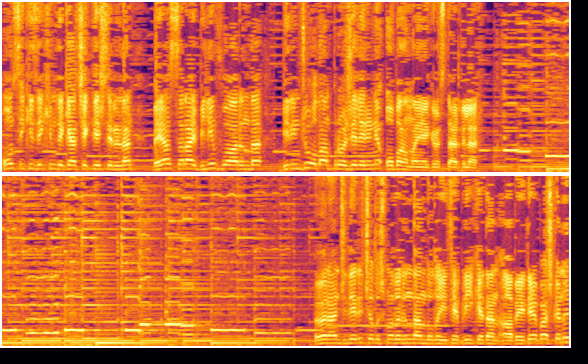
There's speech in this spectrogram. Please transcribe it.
18 Ekim'de gerçekleştirilen Beyaz Saray Bilim Fuarı'nda birinci olan projelerini Obama'ya gösterdiler. Öğrencileri çalışmalarından dolayı tebrik eden ABD Başkanı,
